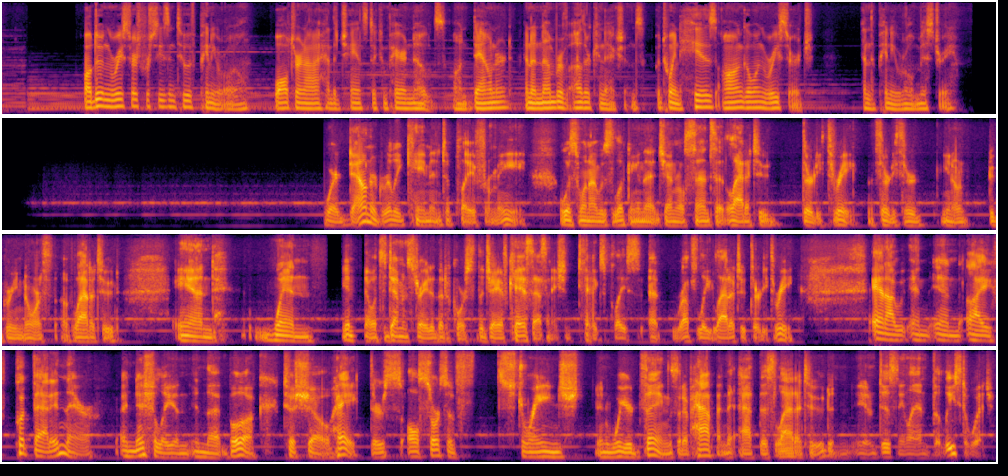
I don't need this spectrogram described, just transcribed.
While doing research for season two of Pennyroyal, Walter and I had the chance to compare notes on Downard and a number of other connections between his ongoing research and the Pennyroyal mystery. Where Downard really came into play for me was when I was looking in that general sense at latitude 33, the 33rd, you know, degree north of latitude. And when you know it's demonstrated that of course the JFK assassination takes place at roughly latitude 33 and I and and I put that in there initially in in that book to show hey there's all sorts of strange and weird things that have happened at this latitude and you know Disneyland the least of which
